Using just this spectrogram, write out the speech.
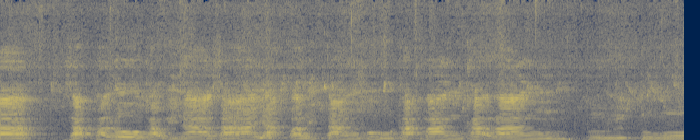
า สัพพโลกวินาศายะปริตังภูทะมังคลังภริตวา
